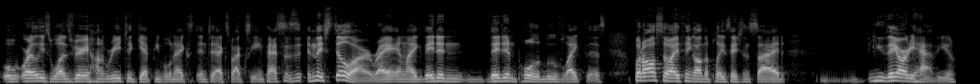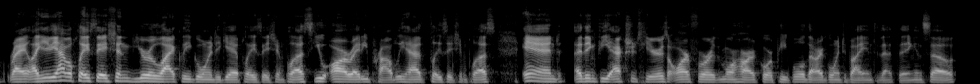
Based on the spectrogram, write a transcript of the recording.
or at least was very hungry to get people next into Xbox Game Pass, and they still are, right? And like they didn't they didn't pull a move like this. But also, I think on the PlayStation side, you they already have you, right? Like if you have a PlayStation, you're likely going to get PlayStation Plus. You already probably have PlayStation Plus, and I think the extra tiers are for the more hardcore people that are going to buy into that thing. And so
